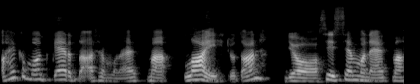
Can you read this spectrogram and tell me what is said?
aika monta kertaa semmoinen, että mä laihdutan. Joo. Siis semmoinen, että mä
